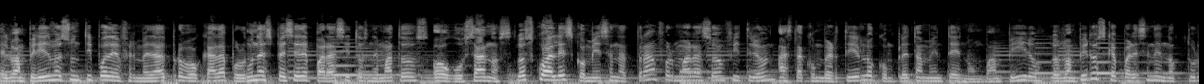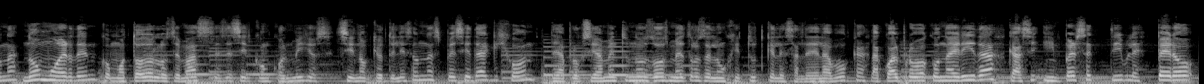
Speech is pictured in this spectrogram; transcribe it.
El vampirismo es un tipo de enfermedad provocada por una especie de parásitos nemátodos o gusanos, los cuales comienzan a transformar a su anfitrión hasta convertirlo completamente en un vampiro. Los vampiros que aparecen en Nocturna no muerden como todos los demás, es decir, con colmillos, sino que utilizan una especie de aguijón de aproximadamente unos 2 metros de longitud que les sale de la boca, la cual provoca una herida casi imperceptible, pero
